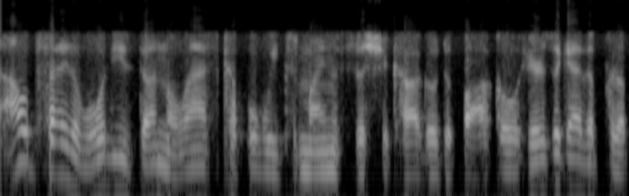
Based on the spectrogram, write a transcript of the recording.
outside of what he's done the last couple weeks, minus the Chicago debacle, here's a guy that put up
